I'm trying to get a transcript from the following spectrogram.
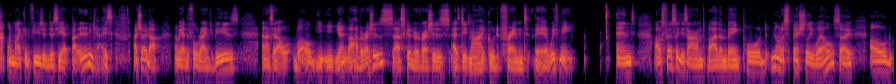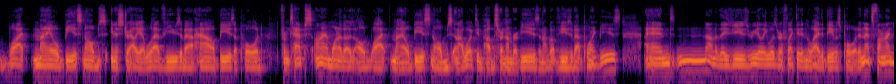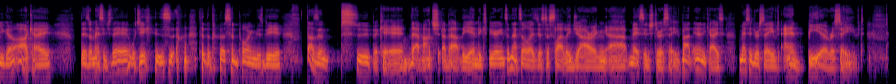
on my confusion just yet. But in any case, I showed up and we had the full range of beers. And I said, "Oh well, you, you know, I'll have a Resch's, a schooner of Resch's, as did my good friend there with me." And I was firstly disarmed by them being poured not especially well. So, old white male beer snobs in Australia will have views about how beers are poured from taps. I am one of those old white male beer snobs, and I worked in pubs for a number of years, and I've got views about pouring beers. And none of these views really was reflected in the way the beer was poured. And that's fine. You go, oh, okay, there's a message there, which is that the person pouring this beer doesn't super care that much about the end experience, and that's always just a slightly jarring uh, message to receive. But in any case, message received and beer received.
